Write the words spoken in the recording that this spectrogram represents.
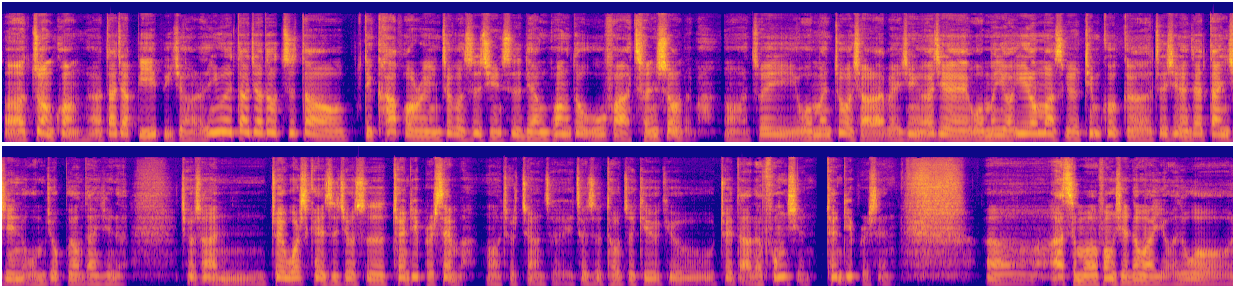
呃状况啊，大家比一比就好了。因为大家都知道 decoupling 这个事情是两方都无法承受的嘛啊，所以我们做小老百姓，而且我们有 Elon Musk、Tim Cook 这些人在担心，我们就不用担心了。就算最 worst case 就是 twenty percent 嘛，哦，就这样子，这是投资 QQ 最大的风险 twenty percent，啊啊，什么风险都没有。如果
